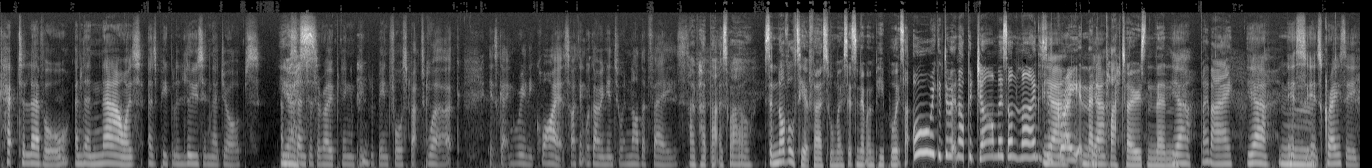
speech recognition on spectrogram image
kept a level and then now as as people are losing their jobs and Yes. the centres are opening and people are being forced back to work it's getting really quiet so i think we're going into another phase I've had that as well. It's a novelty at first, almost, isn't it? When people, it's like, oh, we can do it in our pajamas online. This Yeah, is great, and then yeah. it plateaus, and then Yeah. bye bye. Yeah, it's Mm. it's crazy.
